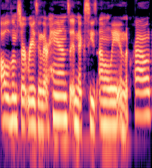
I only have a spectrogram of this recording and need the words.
All of them start raising their hands, and Nick sees Emily in the crowd.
